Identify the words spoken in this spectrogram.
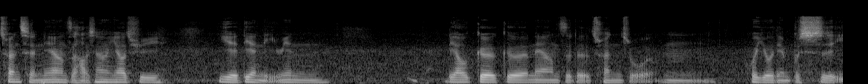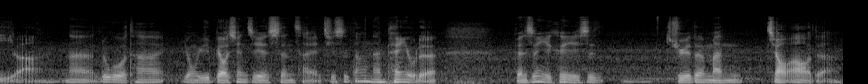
穿成那样子，好像要去夜店里面撩哥哥那样子的穿着，嗯，会有点不适宜啦。那如果他勇于表现自己的身材，其实当男朋友的本身也可以是。觉得蛮骄傲的。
